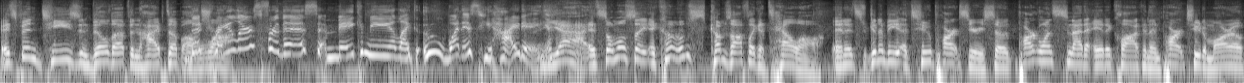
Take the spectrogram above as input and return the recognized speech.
it's been teased and built up and hyped up a lot. The trailers for this make me like, ooh, what is he hiding? Yeah, it's almost like it comes comes off like a tell all, and it's going to be a two part series. So part one's tonight at eight o'clock, and then part two tomorrow,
